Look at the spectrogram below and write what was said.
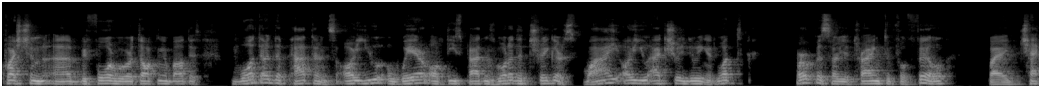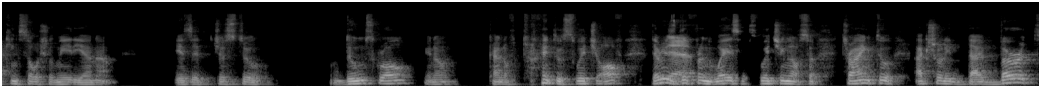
question uh, before we were talking about this what are the patterns are you aware of these patterns what are the triggers why are you actually doing it what purpose are you trying to fulfill by checking social media now is it just to doom scroll you know kind of try to switch off there is yeah. different ways of switching off so trying to actually divert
